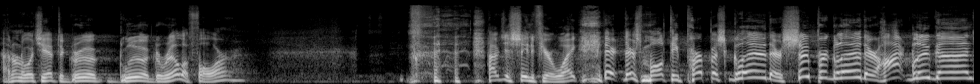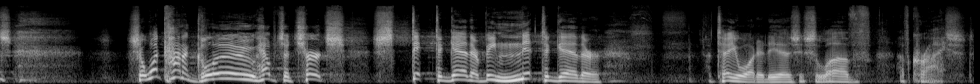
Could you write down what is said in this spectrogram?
I don't know what you have to glue a, glue a gorilla for. I've just seen if you're awake. There, there's multi purpose glue, there's super glue, there are hot glue guns. So, what kind of glue helps a church stick together, be knit together? I'll tell you what it is it's love of Christ.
